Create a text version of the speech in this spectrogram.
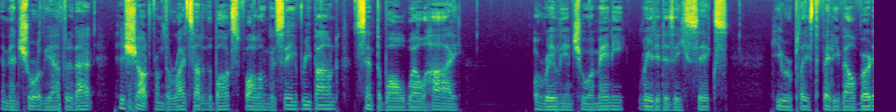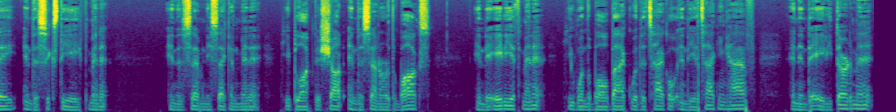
and then shortly after that, his shot from the right side of the box following a save rebound sent the ball well high. Aurelien Tchouameni rated as a 6. He replaced Fede Valverde in the 68th minute. In the 72nd minute, he blocked a shot in the center of the box. In the 80th minute, he won the ball back with a tackle in the attacking half, and in the 83rd minute,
